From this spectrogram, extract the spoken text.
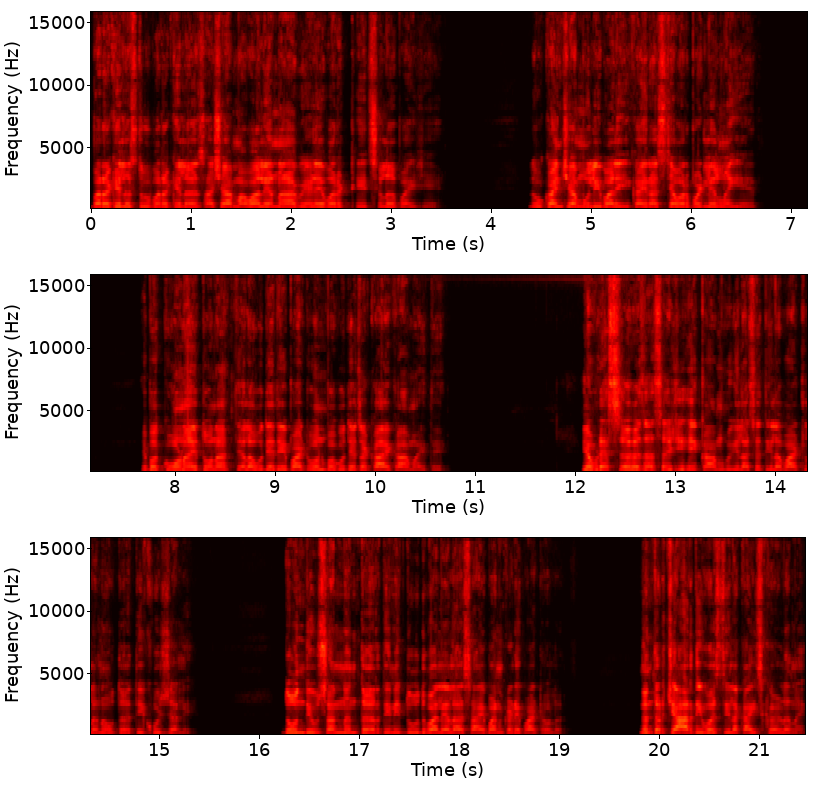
बरं केलंस तू बरं केलंस. अशा मवाल्यांना वेळेवर ठेचलं पाहिजे. लोकांच्या मुलीबाळी काही रस्त्यावर पडलेलं नाही आहेत हे बघ कोण आहे तो ना? त्याला उद्या दे पाठवून बघू त्याचं काय काम आहे ते. एवढ्या सहजासहजी हे काम होईल असं तिला वाटलं नव्हतं. ती खुश झाली. दोन दिवसांनंतर तिने दूधवाल्याला साहेबांकडे पाठवलं. नंतर चार दिवस तिला काहीच कळलं नाही.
